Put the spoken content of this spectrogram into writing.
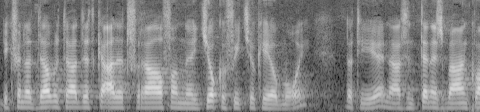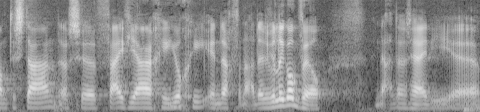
ik vind dat dat, dat, dat kader het verhaal van eh, Djokovic ook heel mooi. Dat hij eh, naar zijn tennisbaan kwam te staan als eh, vijfjarige jochie en dacht van, nou, dat wil ik ook wel. Nou, dan zei hij,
